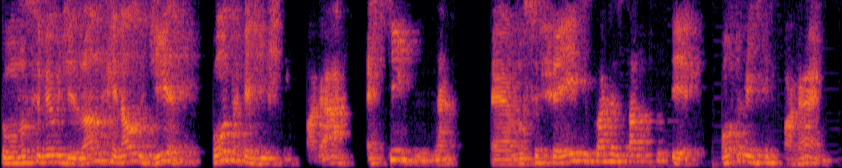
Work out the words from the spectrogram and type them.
como você mesmo diz, lá no final do dia, conta que a gente tem que pagar é simples, né? É, você fez e qual é o resultado que você teve. Conta que a gente tem que pagar é isso.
